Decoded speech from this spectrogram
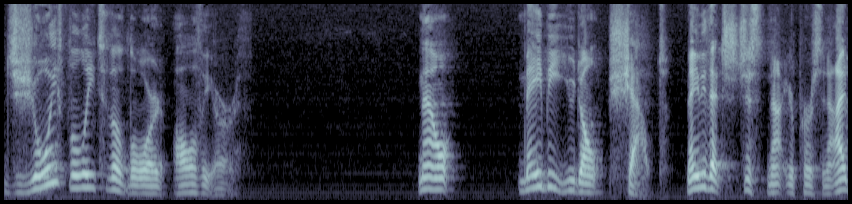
joyfully to the Lord, all the earth. Now, maybe you don't shout. Maybe that's just not your person. I,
